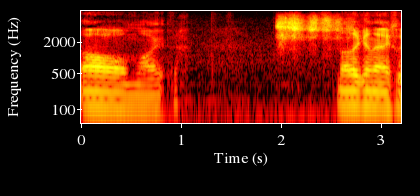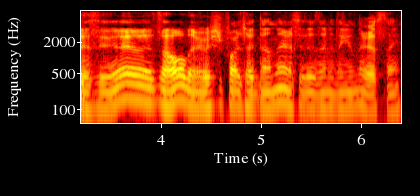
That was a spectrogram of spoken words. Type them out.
Oh my. Now they can actually see. Yeah, there's a hole there. We should probably check down there and see if there's anything interesting.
